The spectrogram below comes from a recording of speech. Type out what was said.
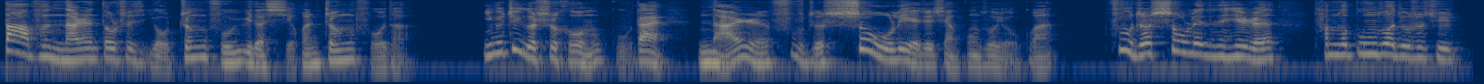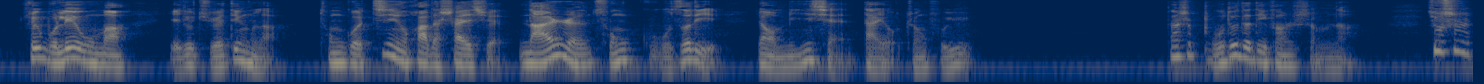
大部分男人都是有征服欲的，喜欢征服的，因为这个是和我们古代男人负责狩猎这项工作有关。负责狩猎的那些人，他们的工作就是去追捕猎物吗？也就决定了通过进化的筛选，男人从骨子里要明显带有征服欲。但是不对的地方是什么呢？就是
